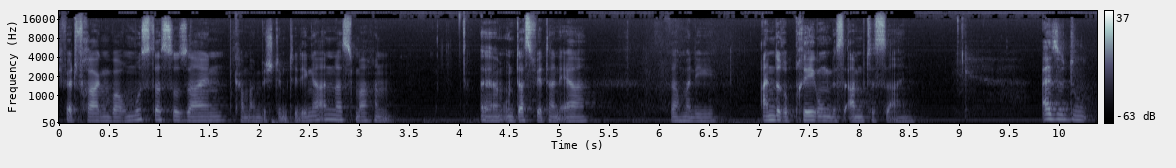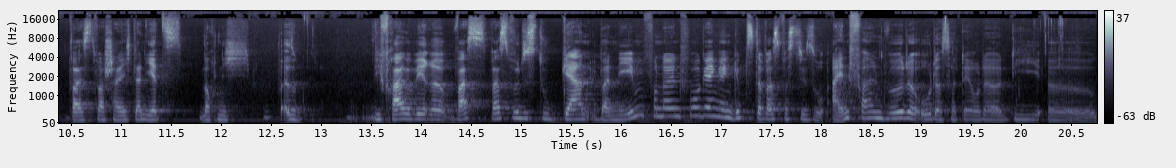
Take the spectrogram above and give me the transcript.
Ich werde fragen, warum muss das so sein? Kann man bestimmte Dinge anders machen? Äh, und das wird dann eher, sag mal, die andere Prägung des Amtes sein. Also du weißt wahrscheinlich dann jetzt noch nicht, also die Frage wäre, was, was würdest du gern übernehmen von deinen Vorgängern? Gibt es da was, was dir so einfallen würde? Oh, das hat der oder die äh,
